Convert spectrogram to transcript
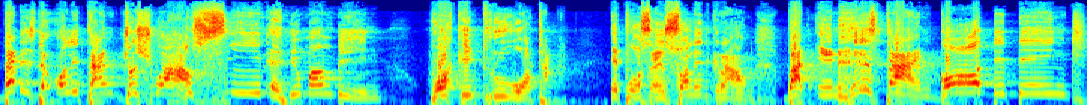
That is the only time Joshua has seen a human being walking through water. It was on solid ground. But in his time, God didn't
